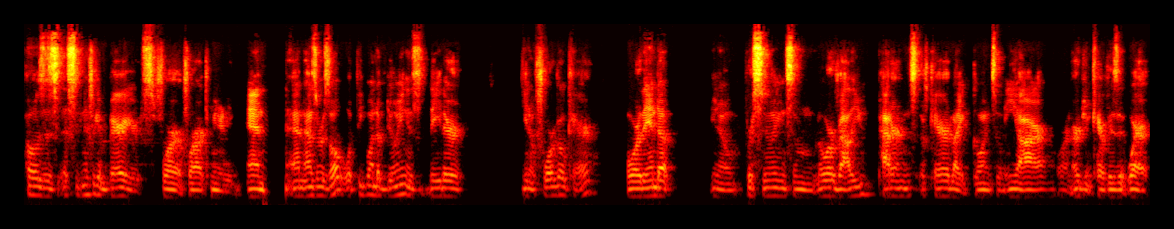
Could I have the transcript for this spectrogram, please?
poses as significant barriers for for our community. And and as a result, what people end up doing is they either, you know, forego care or they end up, you know, pursuing some lower value patterns of care, like going to an ER or an urgent care visit where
